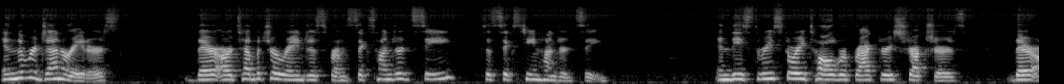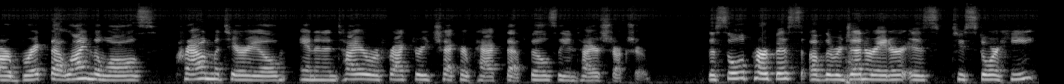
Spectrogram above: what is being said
In the regenerators, there are temperature ranges from 600 C to 1600 C. In these three story tall refractory structures, there are brick that line the walls, crown material, and an entire refractory checker pack that fills the entire structure. The sole purpose of the regenerator is to store heat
